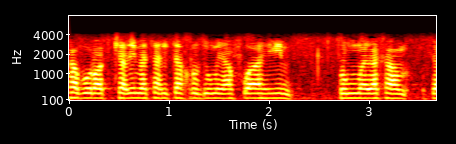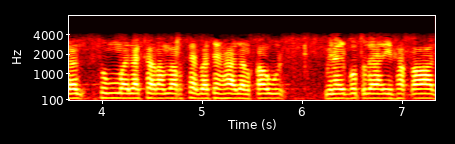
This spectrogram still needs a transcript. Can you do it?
كبرت كلمة تخرج من أفواههم ثم ذكر ثم ذكر مرتبة هذا القول من البطلان فقال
